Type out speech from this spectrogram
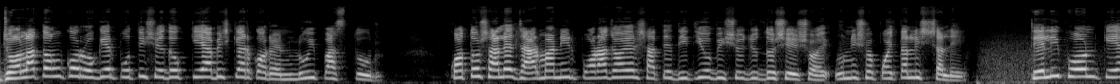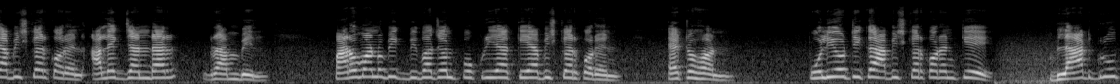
জলাতঙ্ক রোগের প্রতিষেধক কে আবিষ্কার করেন? Louis Pasteur. কত সালে জার্মানির পরাজয়ের সাথে দ্বিতীয় বিশ্বযুদ্ধ শেষ হয়? উনিশশো পঁয়তাল্লিশ সালে। টেলিফোন কে আবিষ্কার করেন? Alexander Graham Bell. পারমাণবিক বিভাজন প্রক্রিয়া কে আবিষ্কার করেন? অ্যাটোহন পোলিও টিকা আবিষ্কার করেন কে? ব্লাড গ্রুপ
